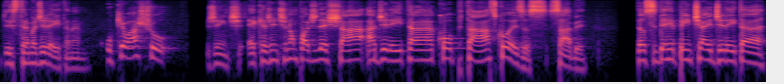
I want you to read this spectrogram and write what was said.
de extrema direita, né? O que eu acho, gente, é que a gente não pode deixar a direita cooptar as coisas, sabe? Então, se de repente a direita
